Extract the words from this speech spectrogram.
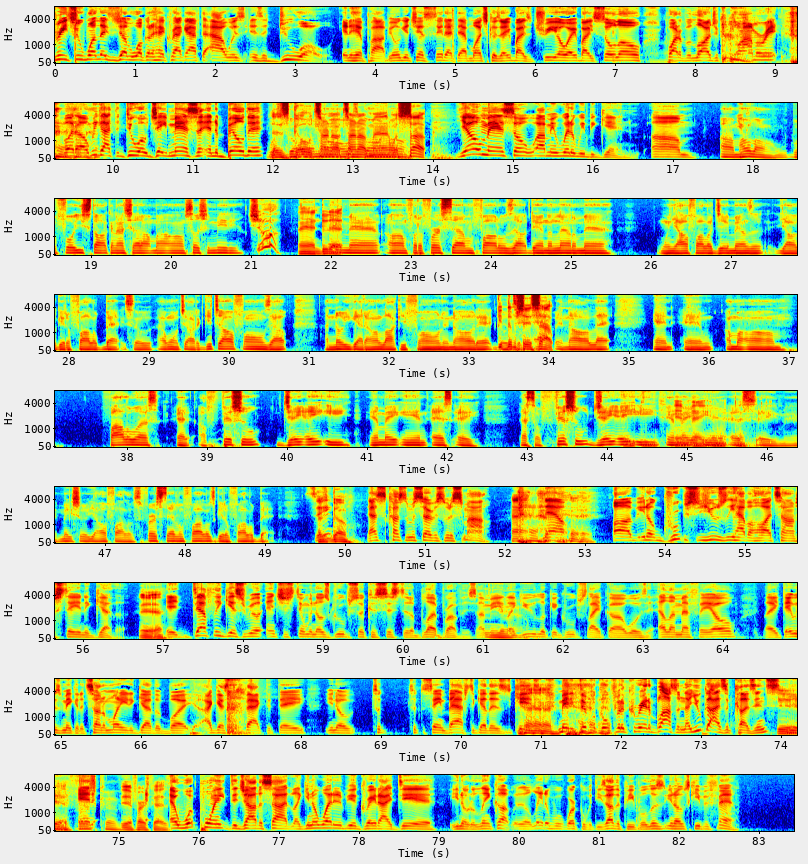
Three, two, one, ladies and gentlemen, welcome to Headkrack After Hours is a duo in hip hop. You don't get a chance to say that that much because everybody's a trio, everybody's solo, part of a larger conglomerate. but uh, we got the duo Jae Mansa in the building. Let's go. going Turn on? up, turn What's up, man. on? What's up? Yo, man. So I mean, where do we begin? Um, Um, hold on. Before you start, can I shout out my um social media? sure. Man, do Hey that. man, um, for the first seven followers out there in Atlanta, man. When y'all follow Jae Mansa, y'all get a follow back. So I want y'all to get y'all phones out. I know you gotta unlock your phone and all that. Get Go them to the shits out. and all that. And and I'ma um follow us at official J A E M A N S A. That's official J A E M A N S A, man. Make sure y'all follow us. First seven follows, get a follow back. See? Let's go. That's customer service with a smile. now, uh, you know, groups usually have a hard time staying together. Yeah. It definitely gets real interesting when those groups are consisted of blood brothers. I mean, Yeah. like you look at groups like uh, what was it, LMFAO? Like they was making a ton of money together, but I guess the fact that they, you know, took took the same baths together as kids made it difficult for the career to blossom. Now you guys are cousins. Yeah. Yeah, Yeah, first And- cousin. first cousin. At what point did y'all decide, like, you know what, it'd be a great idea, you know, to link up? You know, later we're working with these other people. Let's, you know, let's keep it fam.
